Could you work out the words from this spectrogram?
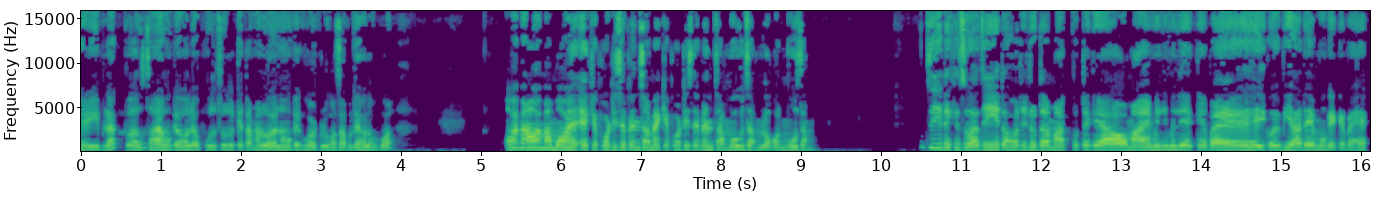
হেৰিবিলাক। ব'লাচোন চাই আহোঁগৈ হ'লেও ফুল চুল কেইটামান লৈ লওঁগৈ ঘৰটো সজাবলৈ হ'ল হ'ব। ঐ মা ঐ মা মই একে ফৰ্টি ছেভেন চাম একে ফৰ্টি ছেভেন চাম ময়ো যাম লগত ময়ো যাম। যি দেখিছোঁ আজি তহঁতি দুটা মাক পুতেকে আৰু মায়ে মিলি মিলি একেবাৰে হেৰি কৰিবি আৰু দেই মোক একেবাৰে শেষ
